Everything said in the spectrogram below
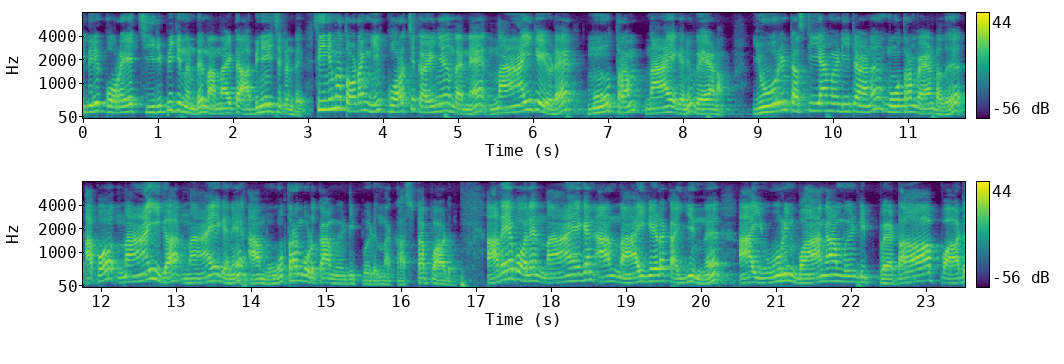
ഇതിൽ കുറേ ചിരിപ്പിക്കുന്നുണ്ട് നന്നായിട്ട് അഭിനയിച്ചിട്ടുണ്ട്. സിനിമ തുടങ്ങി കുറച്ച് കഴിഞ്ഞതും തന്നെ നായികയുടെ മൂത്രം നായകന് വേണം. യൂറിൻ ടെസ്റ്റ് ചെയ്യാൻ വേണ്ടിയിട്ടാണ് മൂത്രം വേണ്ടത്. അപ്പോൾ നായിക നായകന് ആ മൂത്രം കൊടുക്കാൻ വേണ്ടി പെടുന്ന കഷ്ടപ്പാടും. അതേപോലെ നായകൻ ആ നായികയുടെ കയ്യിൽ നിന്ന് ആ യൂറിൻ വാങ്ങാൻ വേണ്ടി പെടാപ്പാട്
